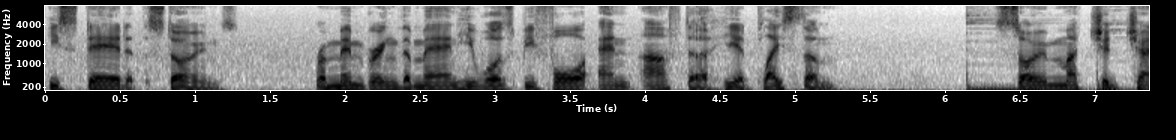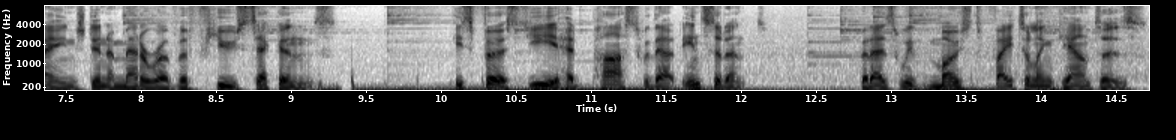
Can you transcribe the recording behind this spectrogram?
He stared at the stones, remembering the man he was before and after he had placed them. So much had changed in a matter of a few seconds. His first year had passed without incident, but as with most fatal encounters,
